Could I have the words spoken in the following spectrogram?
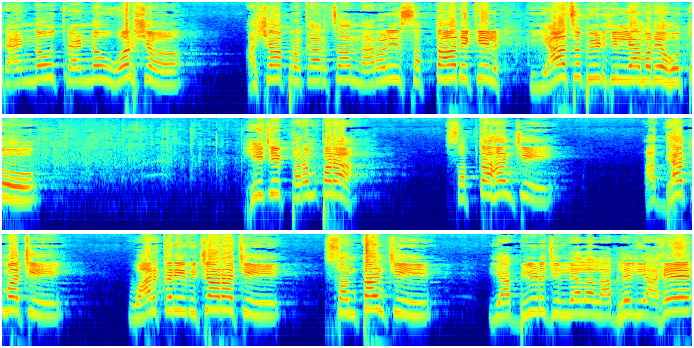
त्र्याण्णव त्र्याण्णव वर्ष अशा प्रकारचा नारळी सप्ताह देखील याच बीड जिल्ह्यामध्ये होतो. ही जी परंपरा सप्ताहांची अध्यात्माची वारकरी विचाराची संतांची या बीड जिल्ह्याला लाभलेली आहे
